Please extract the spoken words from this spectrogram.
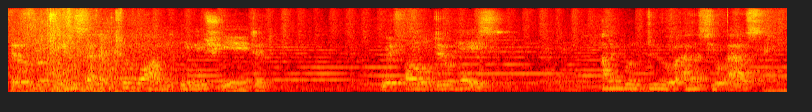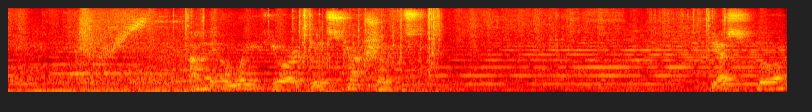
Build routine 721 initiated. With all due haste, I will do as you ask. I await your instructions. Yes, Lord?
